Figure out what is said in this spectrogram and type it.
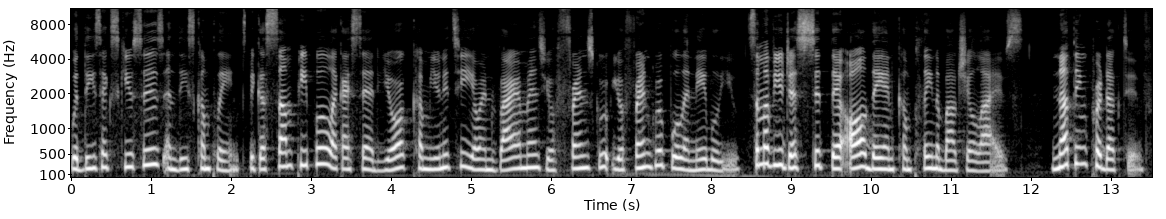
with these excuses and these complaints. Because some people like i said your community your environment your friends group your friend group will enable you. Some of you just sit there all day and complain about your lives Nothing productive.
